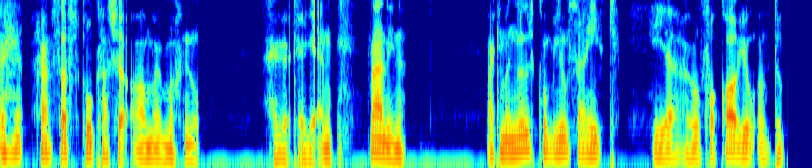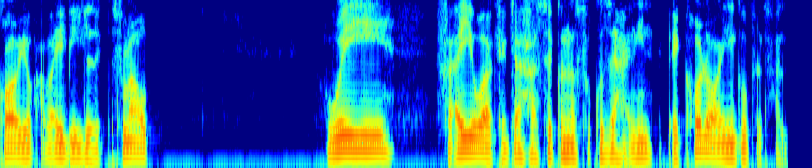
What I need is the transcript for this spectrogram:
خمسة سكوت عشان قمر مخنوق. حاجة كده يعني. ما علينا. أتمنى لكم يوم سعيد. هي رفقائي وأصدقائي وحبايبي اللي بتسمعوا وفي أي وقت كده حسيتوا نفسكم زهقانين ادخلوا يجوا في الحلقة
